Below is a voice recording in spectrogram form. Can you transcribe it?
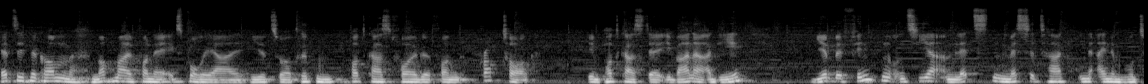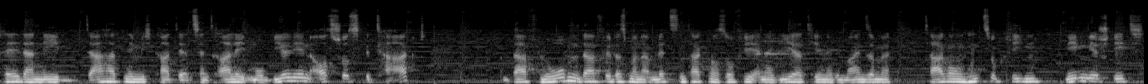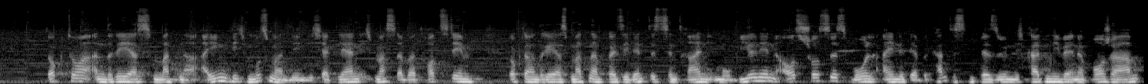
Herzlich willkommen nochmal von der Expo Real hier zur dritten Podcast-Folge von Prop Talk, dem Podcast der Ivana AG. Wir befinden uns hier am letzten Messetag in einem Hotel daneben. Da hat nämlich gerade der zentrale Immobilienausschuss getagt und darf loben dafür, dass man am letzten Tag noch so viel Energie hat, hier eine gemeinsame Tagung hinzukriegen. Neben mir steht Dr. Andreas Mattner. Eigentlich muss man den nicht erklären, ich mache es aber trotzdem. Dr. Andreas Mattner, Präsident des Zentralen Immobilienausschusses, wohl eine der bekanntesten Persönlichkeiten, die wir in der Branche haben.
